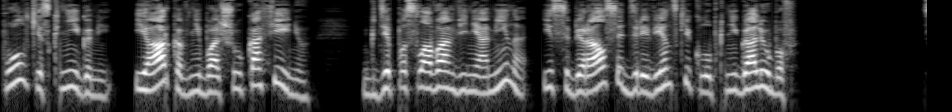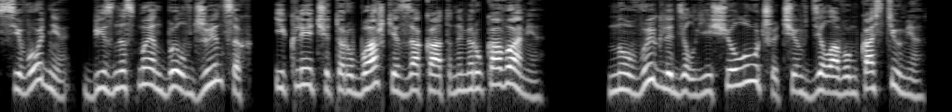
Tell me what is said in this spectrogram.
полки с книгами и арка в небольшую кофейню, где, по словам Вениамина, и собирался деревенский клуб книголюбов. Сегодня бизнесмен был в джинсах и клетчатой рубашке с закатанными рукавами, но выглядел еще лучше, чем в деловом костюме.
